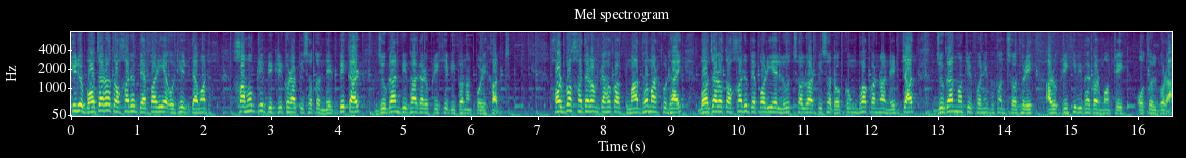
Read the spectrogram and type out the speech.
কিন্তু বজাৰত অসাধু বেপাৰীয়ে অধিক দামত সামগ্ৰী বিক্ৰী কৰাৰ পিছতো নিৰ্বিকাৰ যোগান বিভাগ আৰু কৃষি বিপণন পৰিষদ। সৰ্বসাধাৰণ গ্ৰাহকক মাধমাৰ সোধাই বজাৰত অসাধু বেপাৰীয়ে লুট চলোৱাৰ পিছতো কুম্ভকৰ্ণ নিদ্ৰাত যোগান মন্ত্ৰী ফণীভূষণ চৌধুৰী আৰু কৃষি বিভাগৰ মন্ত্ৰী অতুল বৰা।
